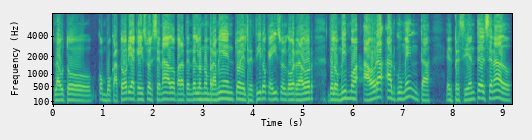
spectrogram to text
la autoconvocatoria que hizo el Senado para atender los nombramientos, el retiro que hizo el gobernador de los mismos. Ahora argumenta el presidente del Senado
